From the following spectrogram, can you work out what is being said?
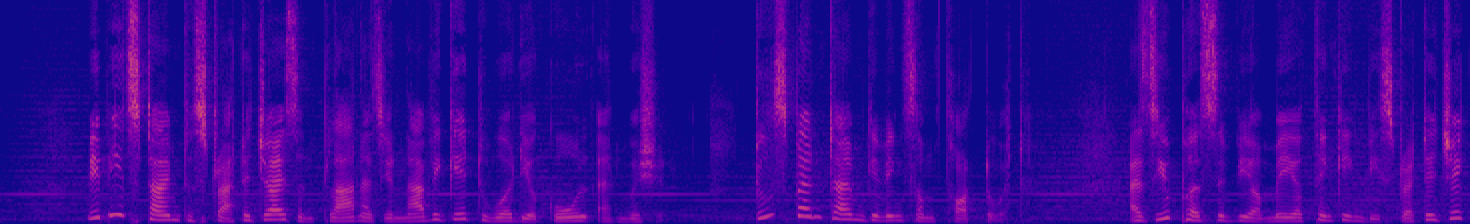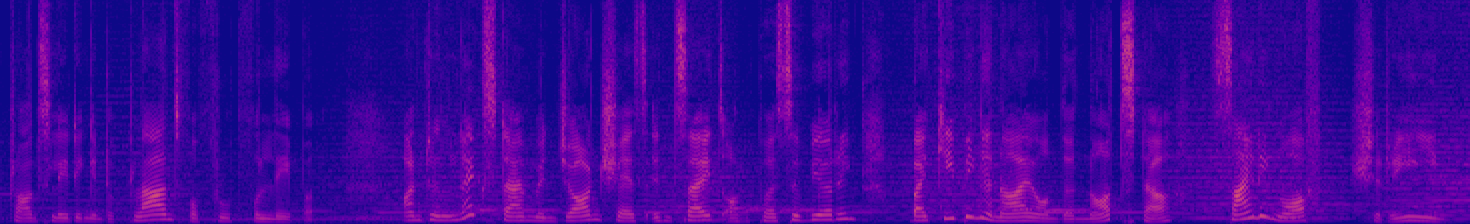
Maybe it's time to strategize and plan as you navigate toward your goal and vision. Do spend time giving some thought to it. As you persevere, may your thinking be strategic, translating into plans for fruitful labor. Until next time, when John shares insights on persevering by keeping an eye on the North Star, signing off, Sherene.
